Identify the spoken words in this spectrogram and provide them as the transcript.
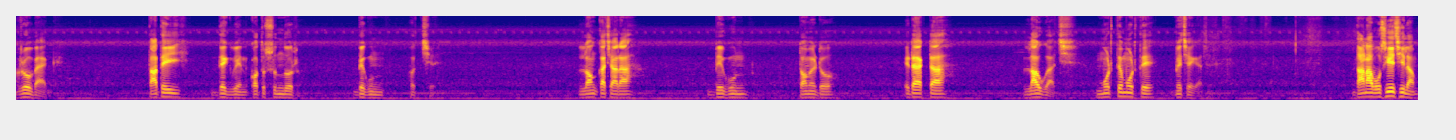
গ্রো ব্যাগ। তাতেই দেখবেন কত সুন্দর বেগুন হচ্ছে। লঙ্কা চারা, বেগুন, টমেটো, এটা একটা লাউ গাছ, মরতে মরতে বেঁচে গেছে। দানা বসিয়েছিলাম।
